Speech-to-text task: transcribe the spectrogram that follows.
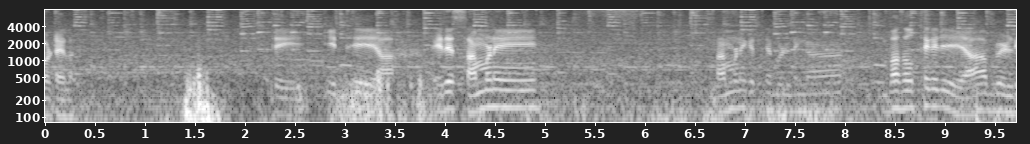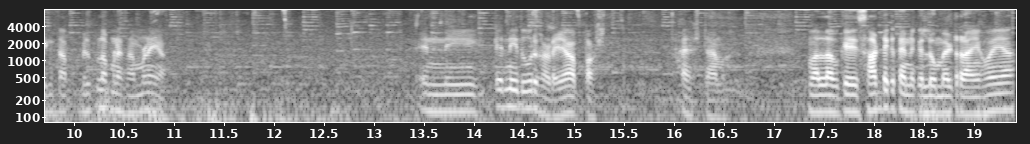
ਹੋਟਲ ਤੇ ਇੱਥੇ ਆ, ਇਹਦੇ ਸਾਹਮਣੇ ਸਾਹਮਣੇ ਕਿੱਥੇ ਬਿਲਡਿੰਗਾਂ ਬਸ ਉੱਥੇ ਕਿ ਜੇ ਆ ਬਿਲਡਿੰਗ ਤਾਂ ਬਿਲਕੁਲ ਆਪਣੇ ਸਾਹਮਣੇ ਆ। ਇੰਨੀ ਇੰਨੀ ਦੂਰ ਖੜੇ ਆ ਆਪਾਂ, ਇਸ ਟਾਈਮ ਮਤਲਬ ਕਿ 3.5 ਕਿਲੋਮੀਟਰ ਆਏ ਹੋਏ ਆ,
